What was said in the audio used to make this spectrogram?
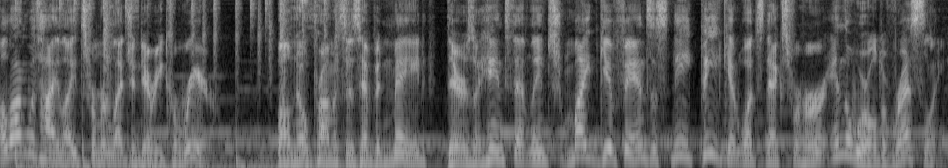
along with highlights from her legendary career. While no promises have been made, there's a hint that Lynch might give fans a sneak peek at what's next for her in the world of wrestling.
